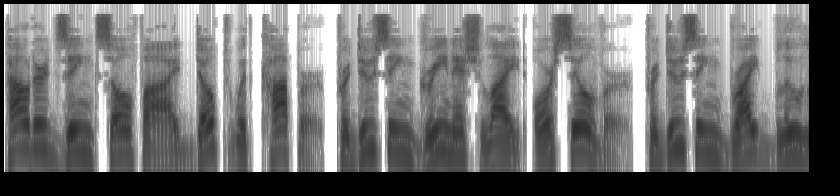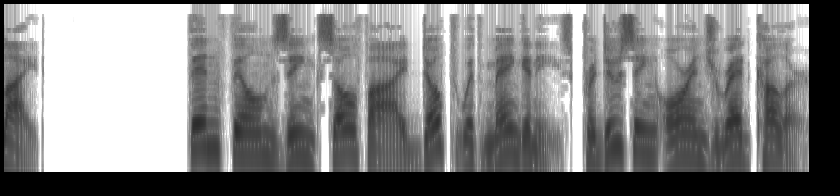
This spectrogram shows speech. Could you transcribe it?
Powdered zinc sulfide doped with copper producing greenish light or silver producing bright blue light. Thin film zinc sulfide doped with manganese producing orange-red color.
